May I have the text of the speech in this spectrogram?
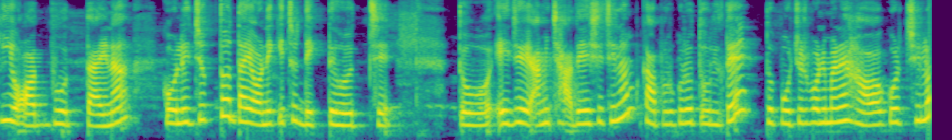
কি অদ্ভুত, তাই না? কলিযুগ তো তাই অনেক কিছু দেখতে হচ্ছে। তো এই যে আমি ছাদে এসেছিলাম কাপড়গুলো তুলতে, তো প্রচুর পরিমাণে হাওয়া করছিল।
